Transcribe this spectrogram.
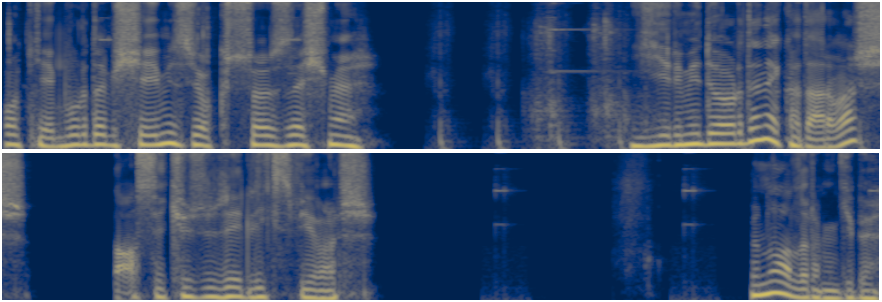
Okey burada bir şeyimiz yok. Sözleşme. 24'e ne kadar var? Daha 850 XP var. Şunu alırım gibi.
